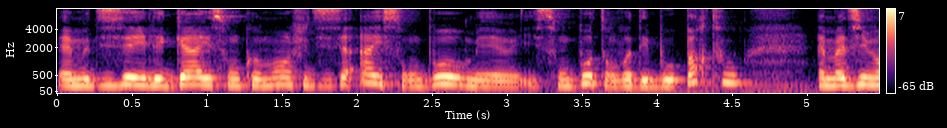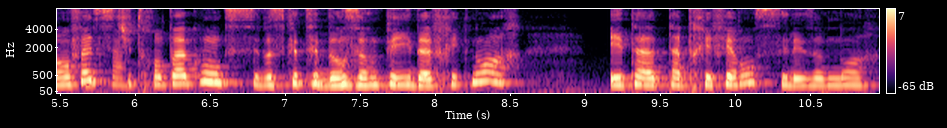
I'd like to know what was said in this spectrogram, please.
Et elle me disait, et les gars, ils sont comment? Je lui disais, ah, ils sont beaux, mais euh, ils sont beaux, t'en vois des beaux partout. Elle m'a dit, mais en fait, ça. tu te rends pas compte, c'est parce que t'es dans un pays d'Afrique noire. Et ta, ta préférence, c'est les hommes noirs.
